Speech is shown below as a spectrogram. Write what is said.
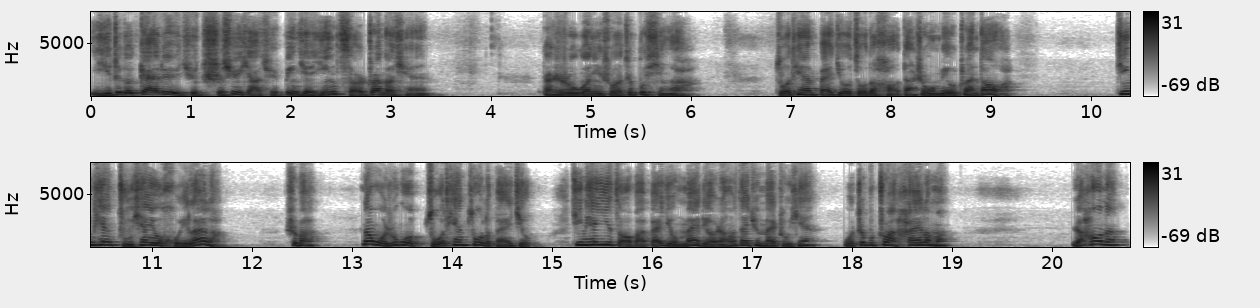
以这个概率去持续下去，并且因此而赚到钱。但是如果你说这不行啊，昨天白酒走得好，但是我没有赚到啊，今天主线又回来了，是吧？那我如果昨天做了白酒，今天一早把白酒卖掉，然后再去买主线，我这不赚嗨了吗？然后呢，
